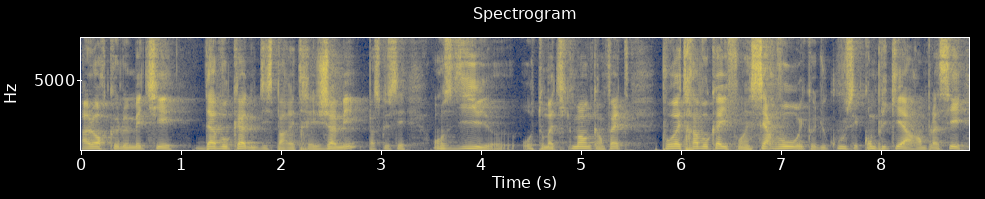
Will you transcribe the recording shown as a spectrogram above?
alors que le métier d'avocat ne disparaîtrait jamais, parce que c'est, on se dit euh, automatiquement qu'en fait, pour être avocat, il faut un cerveau et que du coup, c'est compliqué à remplacer,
